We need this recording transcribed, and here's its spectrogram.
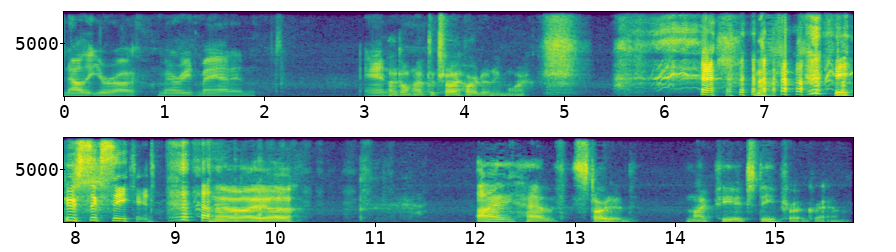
now that you're a married man and and i don't have to try hard anymore you succeeded. no i uh i have started my phd program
